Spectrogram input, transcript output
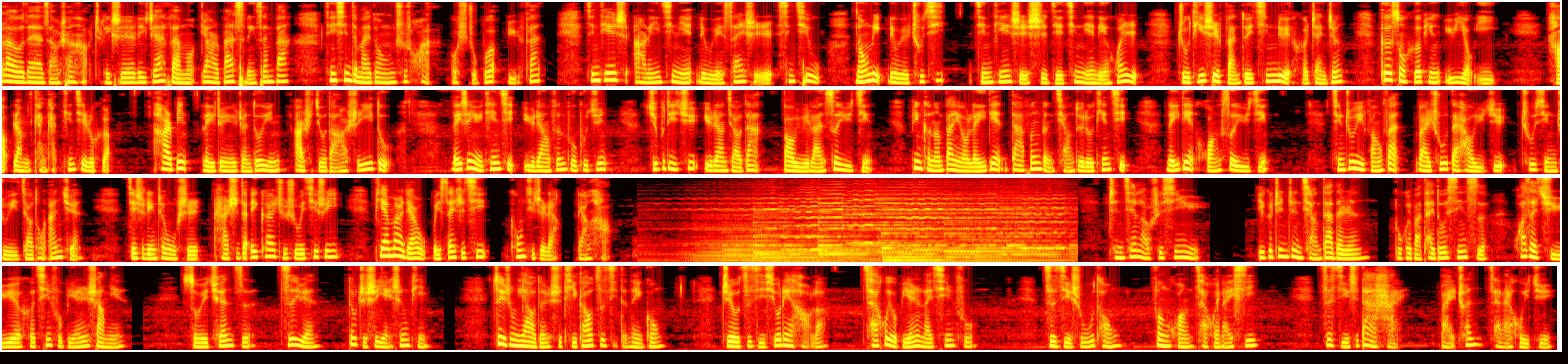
Hello，大家早上好，这里是荔枝 FM 幺二八四零三八，听心的脉动说说话，我是主播雨帆。今天是二零一七年六月三十日，星期五，农历六月初七。今天是世界青年联欢日，主题是反对侵略和战争，歌颂和平与友谊。好，让我们看看天气如何。哈尔滨雷阵雨转多云，二十九到二十一度。雷阵雨天气，雨量分布不均，局部地区雨量较大。暴雨蓝色预警，并可能伴有雷电、大风等强对流天气。雷电黄色预警，请注意防范，外出带好雨具，出行注意交通安全。截至凌晨五时，哈市的 AQI 指数为七十一，PM 二点五为三十七，空气质量良好。陈谦老师心语：一个真正强大的人，不会把太多心思。花在取悦和亲附别人上面，所谓圈子、资源都只是衍生品，最重要的是提高自己的内功。只有自己修炼好了，才会有别人来亲附。自己是梧桐，凤凰才会来栖；自己是大海，百川才来汇聚。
